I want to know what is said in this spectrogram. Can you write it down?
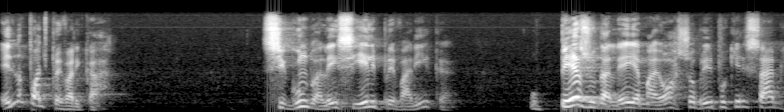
ele não pode prevaricar. Segundo a lei, se ele prevarica, o peso da lei é maior sobre ele porque ele sabe.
